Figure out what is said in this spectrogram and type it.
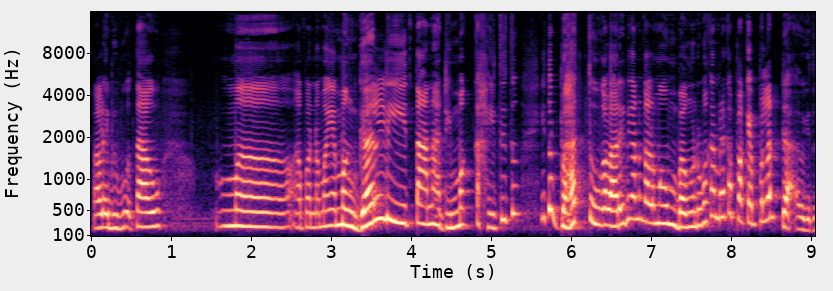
kalau ibu-ibu tahu me, apa namanya menggali tanah di Mekah itu itu itu batu kalau hari ini kan kalau mau membangun rumah kan mereka pakai peledak gitu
